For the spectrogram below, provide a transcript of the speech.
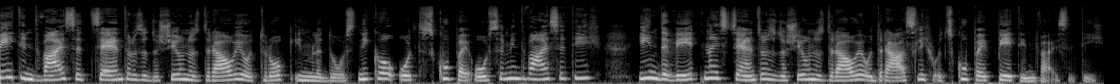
25 centrov za duševno zdravje otrok in mladostnikov od skupaj 28 in 19 centrov za duševno zdravje odraslih od skupaj 25.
